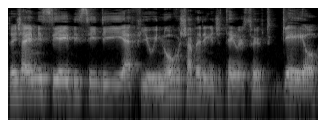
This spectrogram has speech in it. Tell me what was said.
Gente, a MC, ABC, DFU e novo chaveirinho de Taylor Swift, Gale,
